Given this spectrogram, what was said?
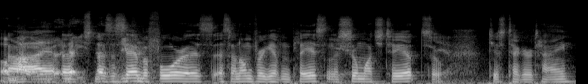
or Aye, Mallory, but it's as I said before, it's, it's an unforgiving place, and there's so much to it. So Yeah. just take our time.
